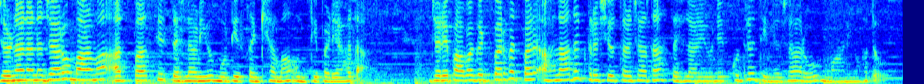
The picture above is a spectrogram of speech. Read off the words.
ઝરણાના નજારો માણવા આસપાસથી સહેલાણીઓ મોટી સંખ્યામાં ઉમટી પડ્યા હતા. જ્યારે પાવાગઢ પર્વત પર આહલાદક દ્રશ્યો સર્જાતા સહેલાણીઓને કુદરતી નજારો માણ્યો હતો.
